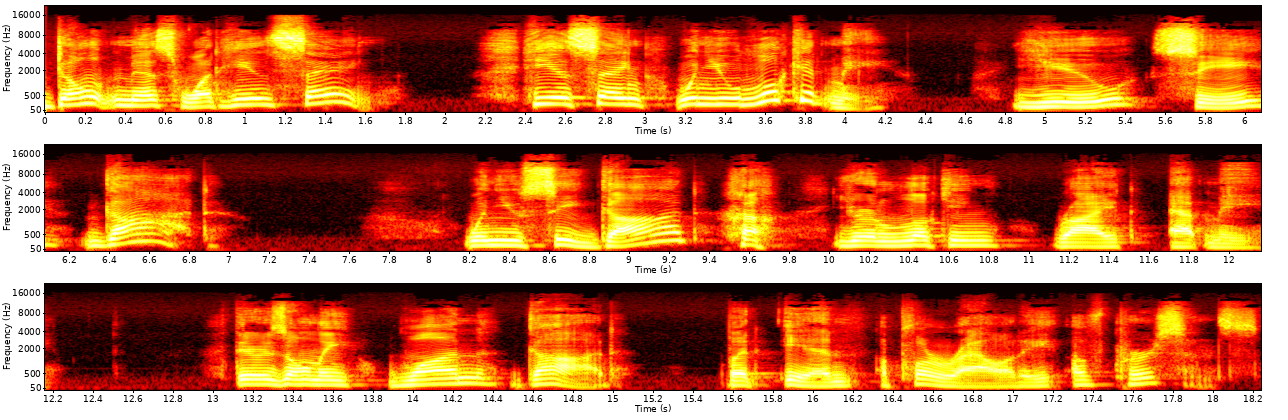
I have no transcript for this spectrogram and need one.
Don't miss what he is saying. He is saying, when you look at me, you see God. When you see God, you're looking right at me. There is only one God, but in a plurality of persons.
